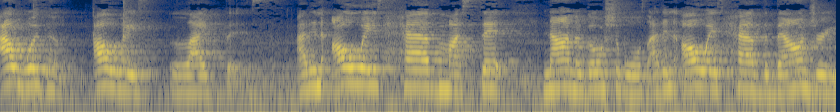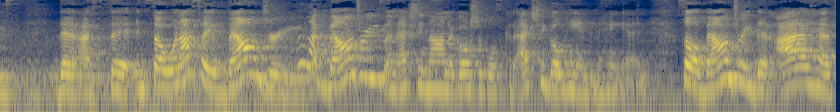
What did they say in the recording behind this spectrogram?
I wasn't always like this. I didn't always have my set non-negotiables. I didn't always have the boundaries that I set. And so when I say boundaries, I like boundaries and actually non-negotiables could actually go hand in hand. So a boundary that I have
